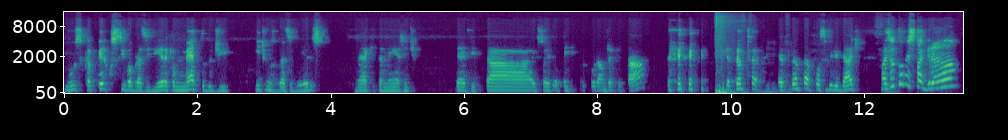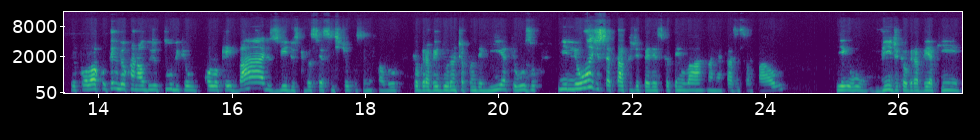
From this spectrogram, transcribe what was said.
música percussiva brasileira, que é um método de ritmos brasileiros, né? Que também a gente deve estar. Tá, isso aí eu tenho que procurar onde é que está. é tanta é tanta possibilidade. Mas eu estou no Instagram, eu coloco, tenho meu canal do YouTube que eu coloquei vários vídeos que você assistiu, que você me falou, que eu gravei durante a pandemia, que eu uso milhões de setups diferentes que eu tenho lá na minha casa em São Paulo. E o vídeo que eu gravei aqui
